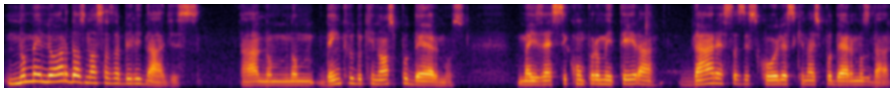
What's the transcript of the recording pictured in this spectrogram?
no melhor das nossas habilidades, tá? no, no, dentro do que nós pudermos, mas é se comprometer a dar essas escolhas que nós pudermos dar.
